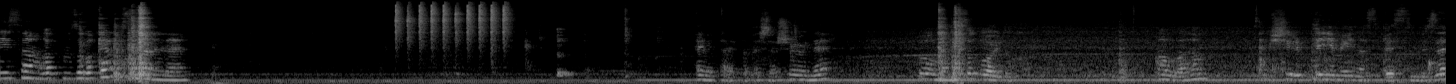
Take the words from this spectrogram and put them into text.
Nisan kapımıza bakar mısın anne? Evet arkadaşlar şöyle dolmamızı koydum. Allah'ım pişirip de yemeği nasip etsin bize.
